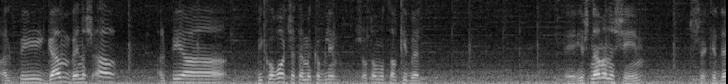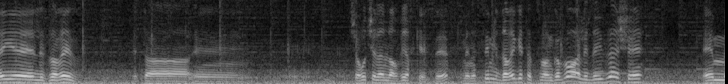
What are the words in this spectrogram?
על פי, גם בין השאר, על פי ביקורות שאתם מקבלים, שאותו מוצר קיבל. אה, ישנם אנשים שכדי אה, לזרז את האפשרות אה, שלהם להרוויח כסף, מנסים לדרג את עצמם גבוה על ידי זה שהם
